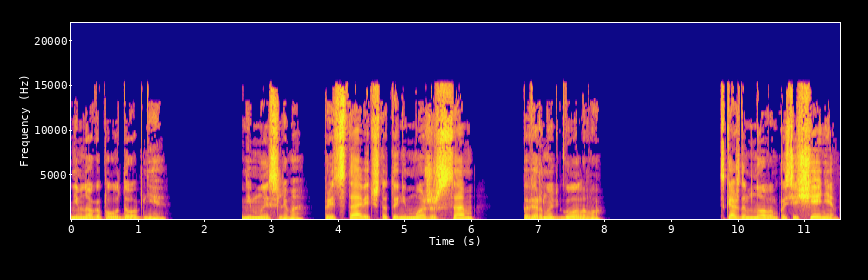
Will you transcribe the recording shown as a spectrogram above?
немного поудобнее. Немыслимо представить, что ты не можешь сам повернуть голову. С каждым новым посещением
